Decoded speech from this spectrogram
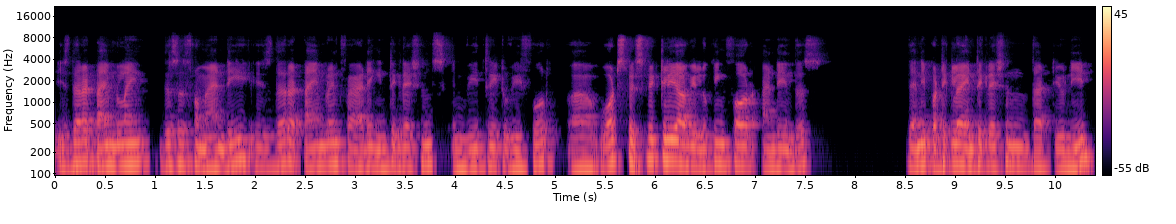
Is there a timeline? This is from Andy. Is there a timeline for adding integrations in V3 to V4? Uh, what specifically are we looking for, Andy, in this? Any particular integration that you need?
